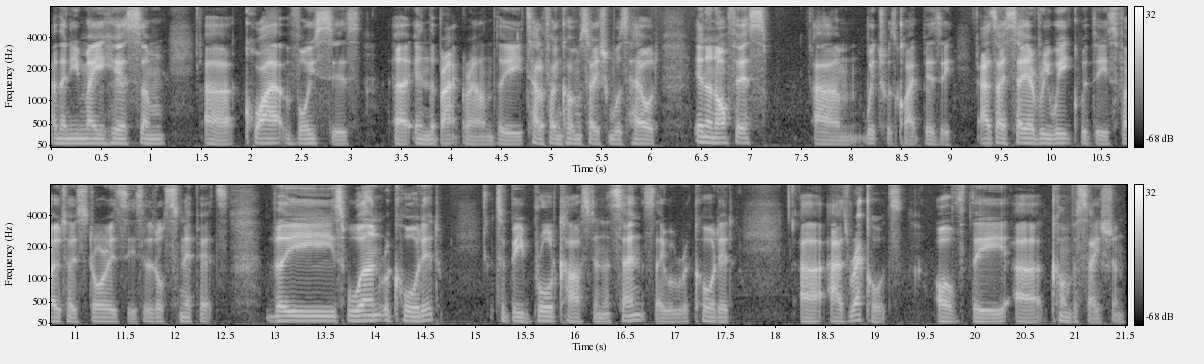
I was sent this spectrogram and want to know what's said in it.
and then you may hear some uh, quiet voices uh, in the background. The telephone conversation was held in an office um, which was quite busy. As I say every week with these photo stories, these little snippets, these weren't recorded to be broadcast in a sense, they were recorded uh, as records of the uh, conversation.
